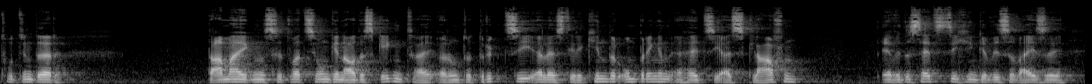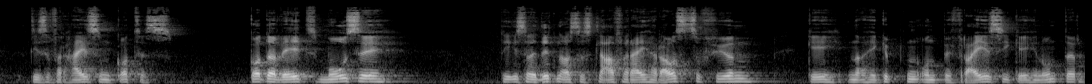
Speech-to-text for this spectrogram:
tut in der damaligen Situation genau das Gegenteil. Er unterdrückt sie, er lässt ihre Kinder umbringen, er hält sie als Sklaven. Er widersetzt sich in gewisser Weise dieser Verheißung Gottes. Gott erwählt Mose, die Israeliten aus der Sklaverei herauszuführen. Geh nach Ägypten und befreie sie, geh hinunter.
